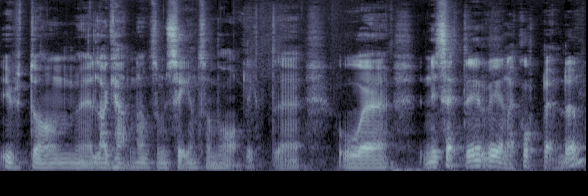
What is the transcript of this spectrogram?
utom eh, Laghannan som är sen som vanligt. Eh, och eh, ni sätter er vid ena kortänden.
